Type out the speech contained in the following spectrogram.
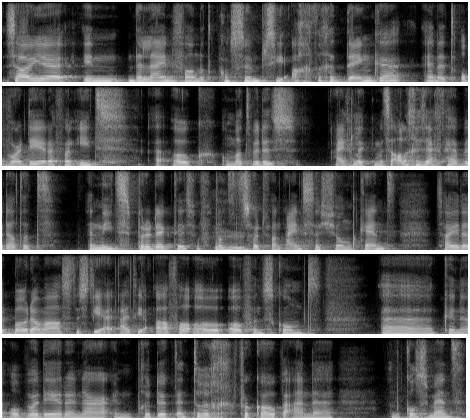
Zou je in de lijn van het consumptieachtige denken en het opwaarderen van iets, ook omdat we dus eigenlijk met z'n allen gezegd hebben dat het een niets-product is, of dat het mhm. een soort van eindstation kent, zou je dat bodemmaas, dus die uit die afvalovens komt, uh, kunnen opwaarderen naar een product en terugverkopen aan de, aan de consument.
